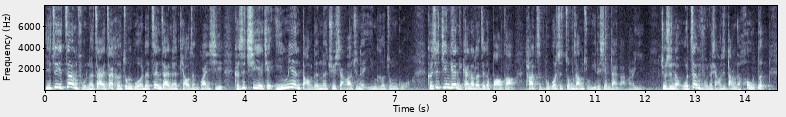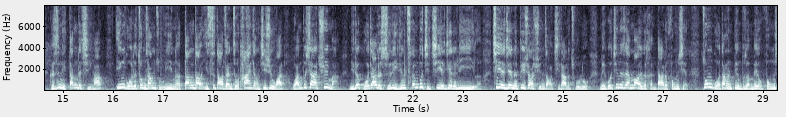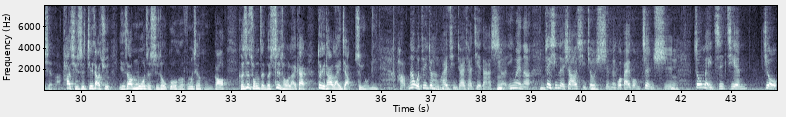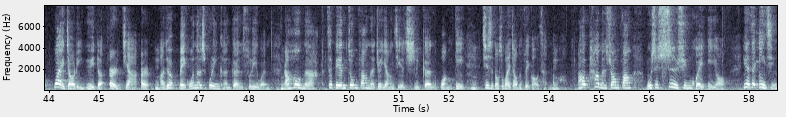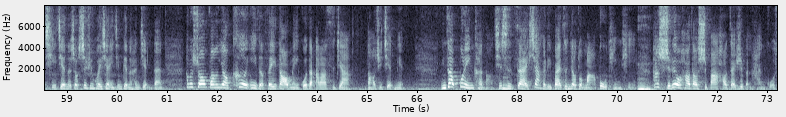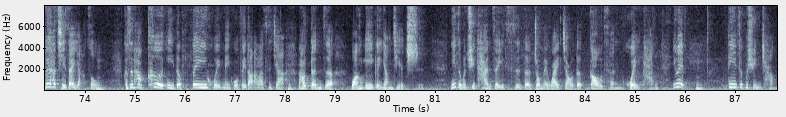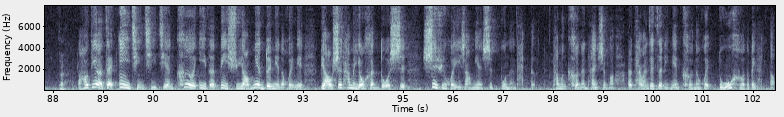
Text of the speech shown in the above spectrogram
以至于政府呢在在和中国的正在呢调整关系，可是企业界一面倒的呢去想要去呢迎合中国，可是今天你看到的这个报告，它只不过是重商主义的现代版而已。就是呢，我政府呢想要去当你的后盾，可是你当得起吗？英国的重商主义呢，当到一次大战之后，他还想继续玩，玩不下去嘛？你的国家的实力已经撑不起企业界的利益了，企业界呢必须要寻找其他的出路。美国今天在冒一个很大的风险，中国当然并不是说没有风险了，它其实接下去也是要摸着石头过河，风险很高。可是从整个势头来看，对他来讲是有利的。好，那我这里就很快请教一下谢大师了，嗯、因为呢，最新的消息就是美国白宫证实。嗯中美之间就外交领域的二加二。啊，就美国呢是布林肯跟苏利文，然后呢这边中方呢就杨洁篪跟王毅，其实都是外交的最高层了哈。然后他们双方不是视讯会议哦，因为在疫情期间的时候，视讯会现在已经变得很简单，他们双方要刻意的飞到美国的阿拉斯加，然后去见面。你知道布林肯啊，其实在下个礼拜真叫做马不停蹄。嗯，他十六号到十八号在日本、韩国，所以他其实在亚洲。嗯，可是他刻意的飞回美国，飞到阿拉斯加，然后等着王毅跟杨洁篪。你怎么去看这一次的中美外交的高层会谈？因为，第一这不寻常，对。然后第二，在疫情期间刻意的必须要面对面的会面，表示他们有很多事。视讯会议上面是不能谈的，他们可能谈什么，而台湾在这里面可能会如何的被谈到？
